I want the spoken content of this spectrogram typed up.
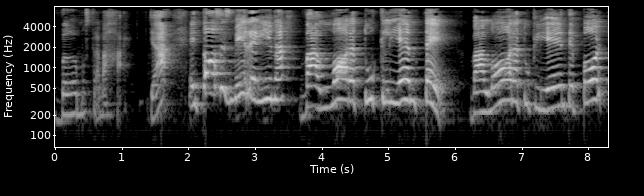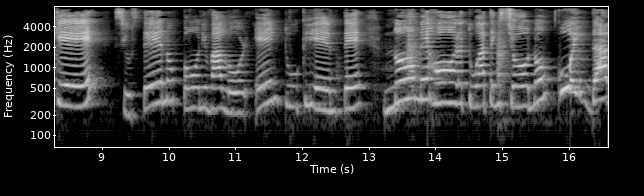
vamos trabalhar, ¿ya? Então, Mireina, valora tu cliente. Valora tu cliente porque se você não põe valor em tu cliente, não melhora tua atenção, não cuida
